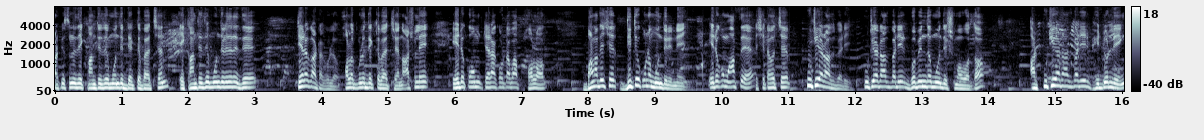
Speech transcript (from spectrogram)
আমার পিছনে যে কান্তিদেব মন্দির দেখতে পাচ্ছেন, এই কান্তিদেব মন্দিরের যে টেরাকোটাগুলো, ফলকগুলো দেখতে পাচ্ছেন, আসলে এরকম টেরাকোটা বা ফলক বাংলাদেশের দ্বিতীয় কোনো মন্দিরে নেই। এরকম আছে, সেটা হচ্ছে পুটিয়া রাজবাড়ি। পুটিয়া রাজবাড়ির গোবিন্দ মন্দির সম্ভবত। আর পুটিয়া রাজবাড়ির ভিডিও লিঙ্ক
